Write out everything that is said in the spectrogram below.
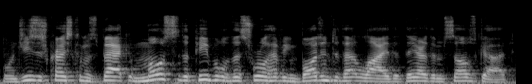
But when Jesus Christ comes back, most of the people of this world, having bought into that lie that they are themselves God,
